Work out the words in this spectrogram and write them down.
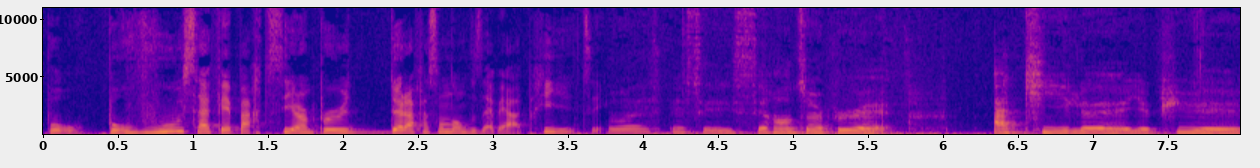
pour pour vous, ça fait partie un peu de la façon dont vous avez appris. Ben, c'est c'est rendu un peu euh, acquis, là. Il y a plus... euh,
